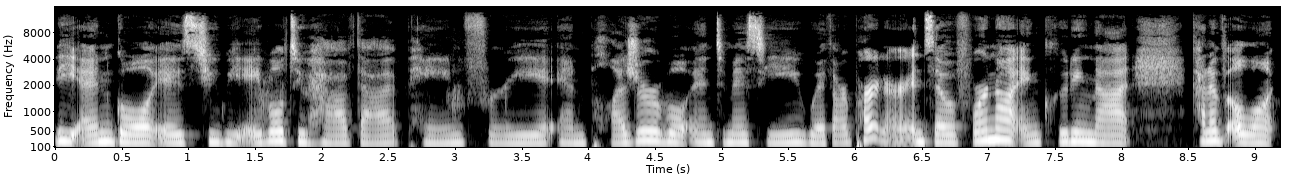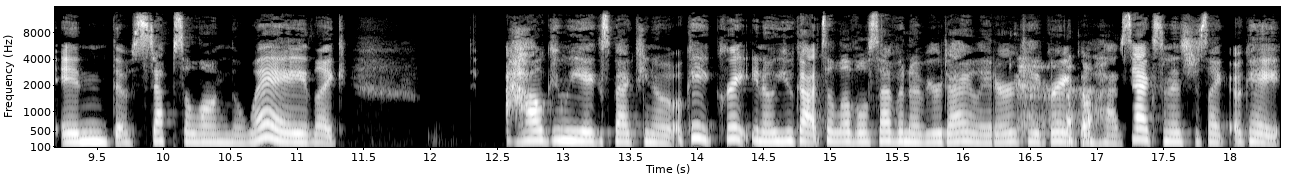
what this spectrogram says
The end goal is to be able to have that pain free and pleasurable intimacy with our partner. And so if we're not including that kind of along in those steps along the way, like, how can we expect, you know, okay, great, you know, you got to level seven of your dilator. Okay, great, go have sex. And it's just like, okay,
